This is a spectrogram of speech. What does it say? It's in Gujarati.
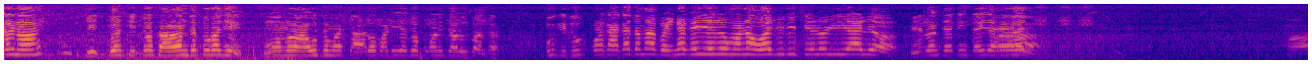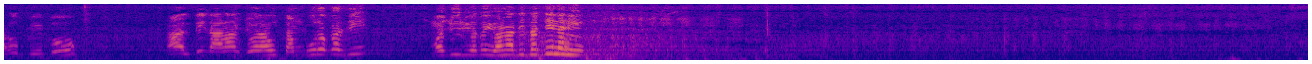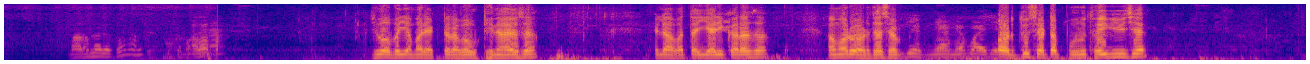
છે ને સીધો સીધો શાળામાં જતો રહેજે. હું હમણાં આવું છું મારે ચાલો પાડી જજો પાણી ચાલુ પાછળ. શું કીધું? પણ કાકા તમારા ભાઈને કહી દેજો મને હોય સુધી પેલો લઈ આવ્યો પેલો સેટિંગ થઈ જશે. મારું બેટું હાલથી શાળામાં જોર આવું તંબુરો કરશી. મજૂરીઓ તો યોનાથી થતી નહીં. જુઓ ભાઈ અમારે એક્ટર હવે ઉઠીને આવ્યો છે. એટલે હવે તૈયારી કરે છે. અમારું અડધા સેટ અડધું સેટઅપ પૂરું થઈ ગયું છે.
